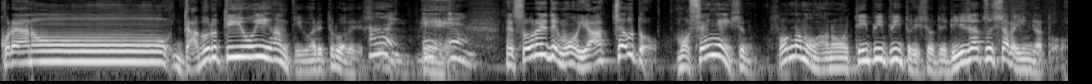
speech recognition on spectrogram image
これあのー、WTO 違反って言われてるわけですよ。はい。ええーで、それでもやっちゃうと。もう宣言してる。そんなもん、あの、TPP と一緒で離脱したらいいんだと。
